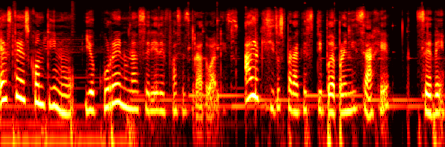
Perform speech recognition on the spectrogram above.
este es continuo y ocurre en una serie de fases graduales. Hay requisitos para que este tipo de aprendizaje se dé.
